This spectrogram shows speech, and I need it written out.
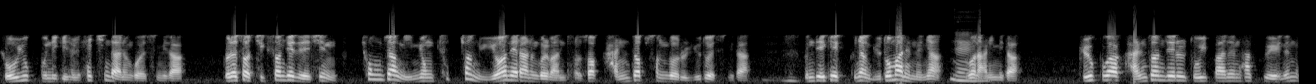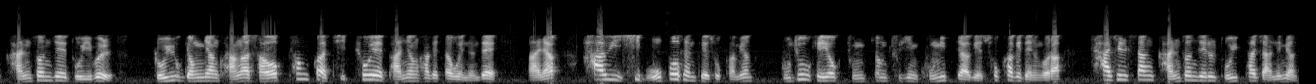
교육 분위기를 해친다는 거였습니다. 그래서 직선제 대신 총장 임용 추천위원회라는 걸 만들어서 간접 선거를 유도했습니다. 근데 이게 그냥 유도만 했느냐? 네. 그건 아닙니다. 교육부가 간선제를 도입하는 학교에는 간선제 도입을 교육 역량 강화 사업 평가 지표에 반영하겠다고 했는데 만약 하위 15%에 속하면 구조 개혁 중점 추진 국립대학에 속하게 되는 거라 사실상 간선제를 도입하지 않으면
